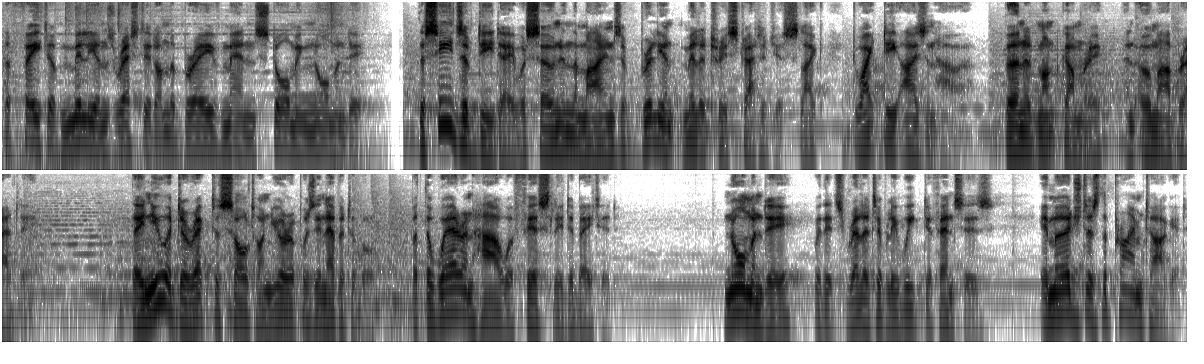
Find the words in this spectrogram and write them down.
The fate of millions rested on the brave men storming Normandy. The seeds of D-Day were sown in the minds of brilliant military strategists like Dwight D. Eisenhower, Bernard Montgomery, and Omar Bradley. They knew a direct assault on Europe was inevitable, but the where and how were fiercely debated. Normandy, with its relatively weak defences, emerged as the prime target.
